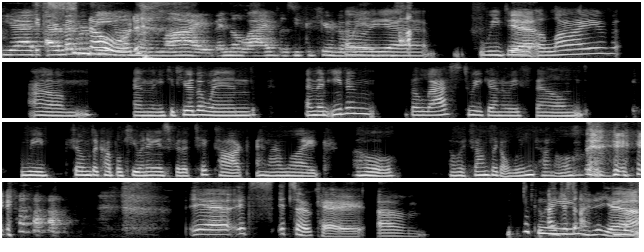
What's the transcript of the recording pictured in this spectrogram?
Yes, It I remember snowed. being on the live, and the live was you could hear the Oh wind. yeah, we did Yeah. a live, um, and you could hear the wind, and then even the last weekend we filmed, we filmed a couple Q and A's for the TikTok, and I'm like, oh, oh, it sounds like a wind tunnel. yeah, it's it's okay. Um luckily, I just I, yeah.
